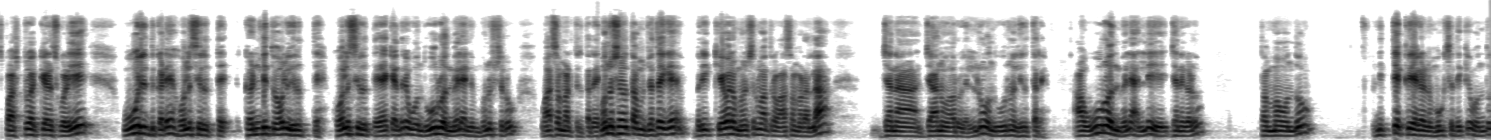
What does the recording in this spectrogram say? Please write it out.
ಸ್ಪಷ್ಟವಾಗಿ ಕೇಳಿಸ್ಕೊಳ್ಳಿ, ಊರಿದ್ದ ಕಡೆ ಹೊಲಸಿರುತ್ತೆ, ಖಂಡಿತವಾಗ್ಲೂ ಇರುತ್ತೆ, ಹೊಲಸಿರುತ್ತೆ. ಯಾಕೆಂದರೆ ಒಂದು ಊರು ಅಂದಮೇಲೆ ಅಲ್ಲಿ ಮನುಷ್ಯರು ವಾಸ ಮಾಡ್ತಿರ್ತಾರೆ. ಮನುಷ್ಯರು ತಮ್ಮ ಜೊತೆಗೆ ಬರೀ ಕೇವಲ ಮನುಷ್ಯರು ಮಾತ್ರ ವಾಸ ಮಾಡಲ್ಲ, ಜನ, ಜಾನುವಾರು ಎಲ್ಲರೂ ಒಂದು ಊರಿನಲ್ಲಿ ಇರ್ತಾರೆ. ಆ ಊರು ಅಂದಮೇಲೆ ಅಲ್ಲಿ ಜನಗಳು ತಮ್ಮ ಒಂದು ನಿತ್ಯ ಕ್ರಿಯೆಗಳನ್ನ ಮುಗಿಸೋದಕ್ಕೆ ಒಂದು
